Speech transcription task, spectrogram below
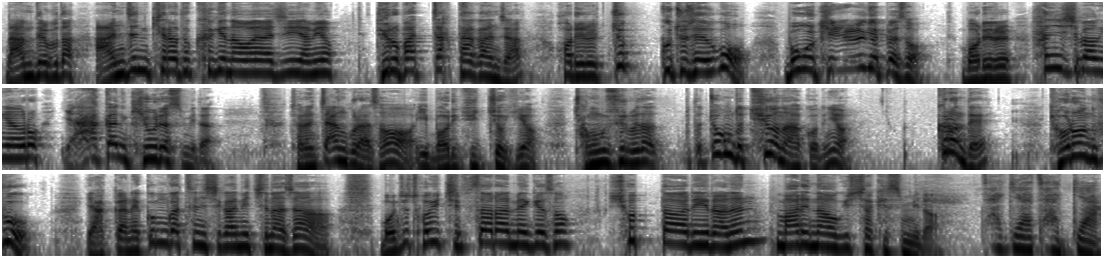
남들보다 앉은 키라도 크게 나와야지 하며 뒤로 바짝 다가앉아 허리를 쭉 굳혀 세우고 목을 길게 빼서 머리를 한시 방향으로 약간 기울였습니다. 저는 짱구라서 이 머리 뒤쪽이요. 정수리보다 조금 더 튀어나왔거든요. 그런데 결혼 후 약간의 꿈 같은 시간이 지나자 먼저 저희 집사람에게서 쇼딸이라는 말이 나오기 시작했습니다. 자기야, 자기야.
